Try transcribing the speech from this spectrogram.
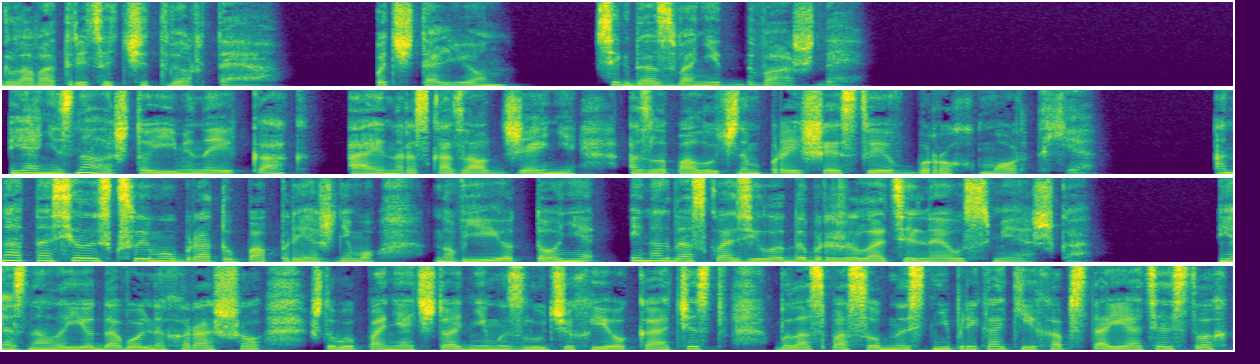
Глава 34. Почтальон всегда звонит дважды. Я не знала, что именно и как Айн рассказал Дженни о злополучном происшествии в Брохмортхе. Она относилась к своему брату по-прежнему, но в ее тоне иногда сквозила доброжелательная усмешка. Я знала ее довольно хорошо, чтобы понять, что одним из лучших ее качеств была способность ни при каких обстоятельствах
